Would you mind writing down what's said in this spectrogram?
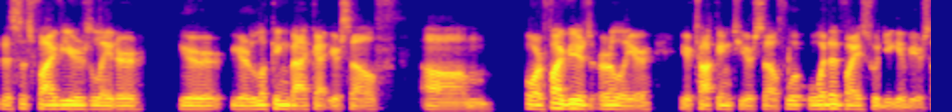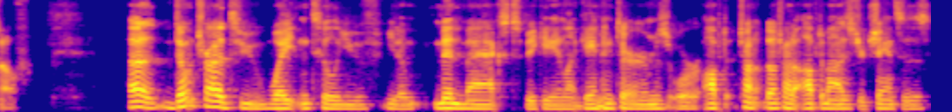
this is five years later you're you're looking back at yourself um, or five years earlier you're talking to yourself what, what advice would you give yourself uh, don't try to wait until you've you know min maxed speaking in like gaming terms or opt- try to, don't try to optimize your chances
